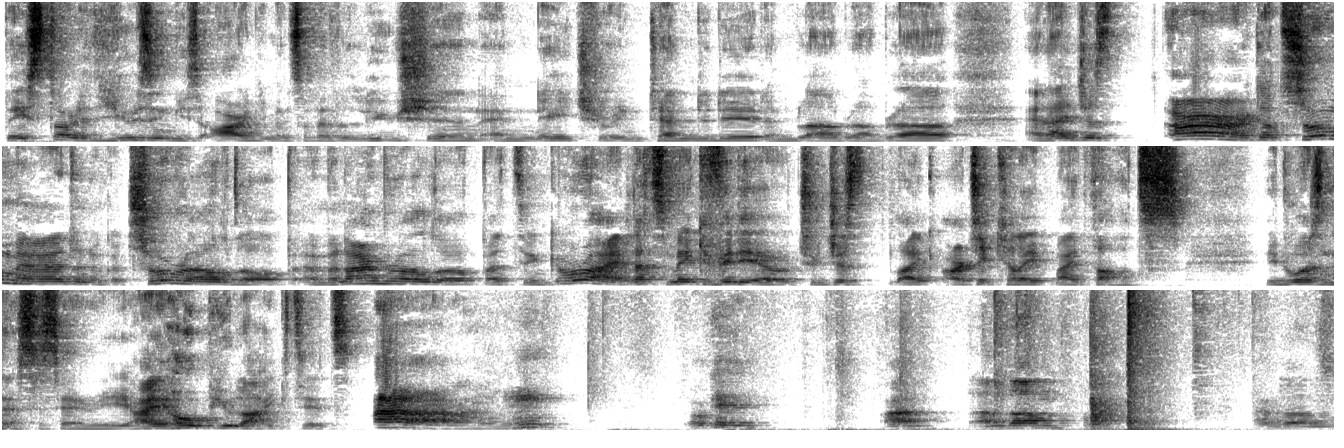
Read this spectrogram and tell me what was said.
they started using these arguments of evolution and nature intended it and blah blah blah, and I just ah, I got so mad and I got so riled up. And when I'm riled up, I think, all right, let's make a video to just like articulate my thoughts. It was necessary. I hope you liked it. Ah, mm-hmm. okay, I'm, I'm done. I'm done.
